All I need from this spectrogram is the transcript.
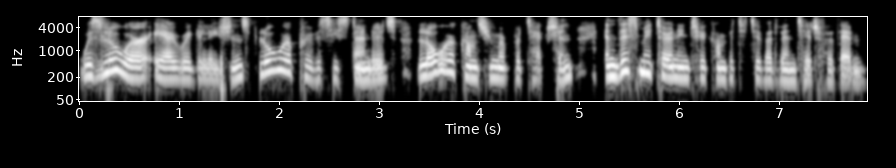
with lower AI regulations, lower privacy standards, lower consumer protection, and this may turn into a competitive advantage for them.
